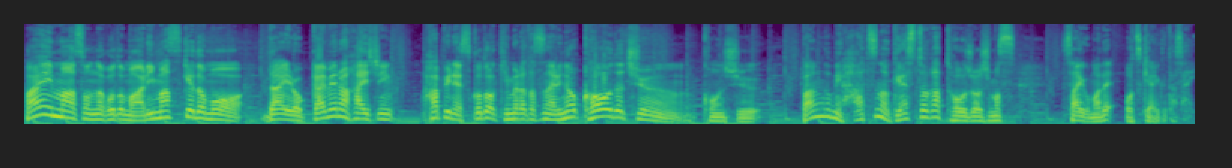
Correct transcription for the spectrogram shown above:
はいまあそんなこともありますけども第6回目の配信ハピネスこと木村達成のコードチューン。今週番組初のゲストが登場します。最後までお付き合いください。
